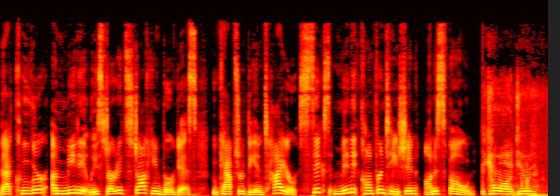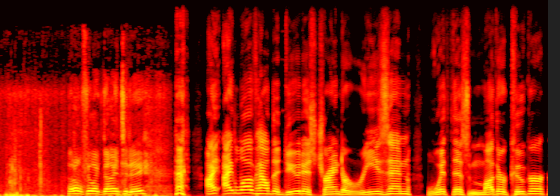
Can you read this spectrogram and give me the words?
That cougar immediately started stalking Burgess, who captured the entire six minute confrontation on his phone. Hey, come on, dude. I don't feel like dying today. I, I love how the dude is trying to reason with this mother cougar.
